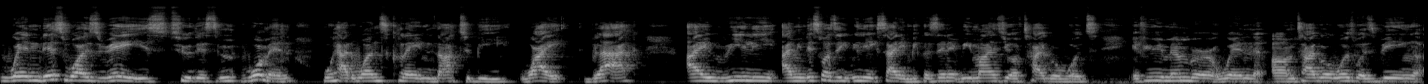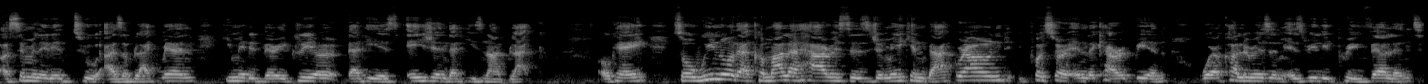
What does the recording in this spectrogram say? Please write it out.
when this was raised to this woman who had once claimed not to be white, black, I really, I mean, this was really exciting because then it reminds you of Tiger Woods. If you remember when um, Tiger Woods was being assimilated to as a black man, he made it very clear that he is Asian, that he's not black. Okay, so we know that Kamala Harris's Jamaican background puts her in the Caribbean where colorism is really prevalent.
